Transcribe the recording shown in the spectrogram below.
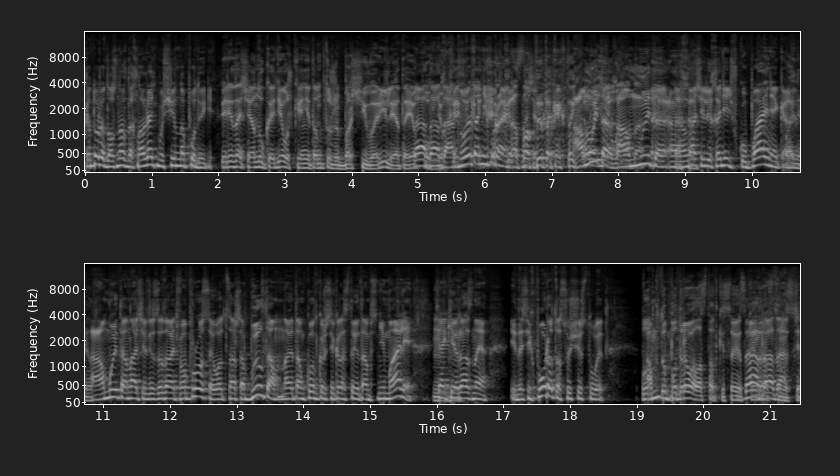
которая должна вдохновлять мужчин на подвиги. Передача «А ну-ка, девушки», они там тоже борщи варили, это я Да, помню. да, да. Но это неправильно. Красоты-то как-то А мы-то, а да. мы-то э, начали ходить в купальниках, а мы-то начали задавать вопросы. Вот Саша был там на этом конкурсе красоты, там снимали всякие разные, и до сих пор это существует. Вот А кто подрывал остатки советской Да, да, да. нравственности.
